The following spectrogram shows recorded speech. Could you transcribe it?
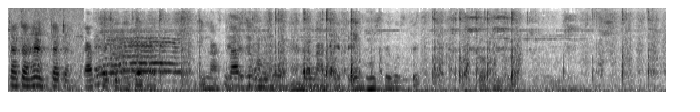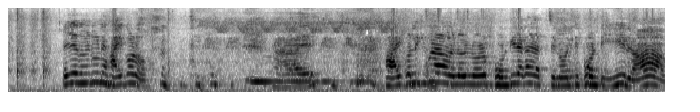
টাটা হ্যাঁ টাটা। দিতে হয়। এই নাস্তাটা যখন হ্যাঁ, এই ঘষতে ঘষতে তখন এই যে তুমি একটুখানি হাই করো। হাই। হাই করলে কি করে ফোনটি দেখা যাচ্ছে ফোনটি ই রাম।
